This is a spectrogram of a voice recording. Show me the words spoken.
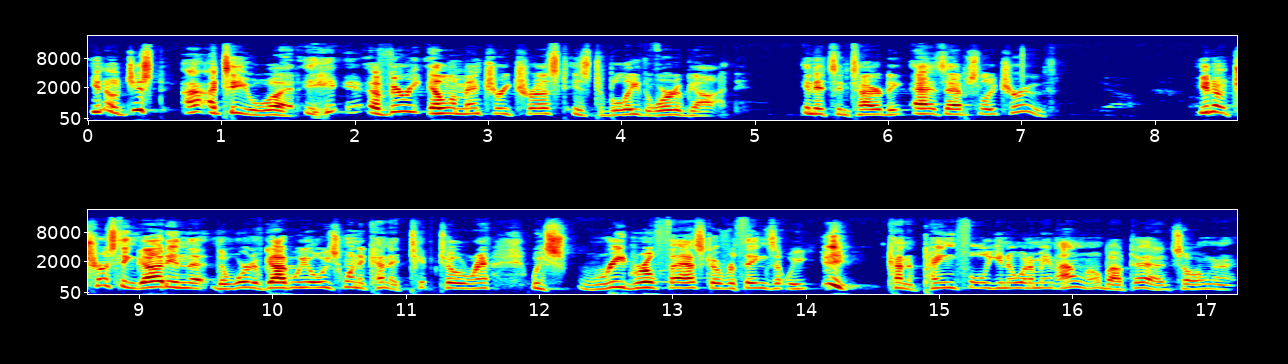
you know, just, I, I tell you what, a very elementary trust is to believe the Word of God in its entirety as absolute truth. You know, trusting God in the, the Word of God, we always want to kind of tiptoe around. We read real fast over things that we eh, kind of painful. You know what I mean? I don't know about that. So I'm going to.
